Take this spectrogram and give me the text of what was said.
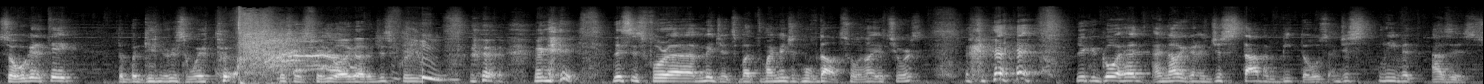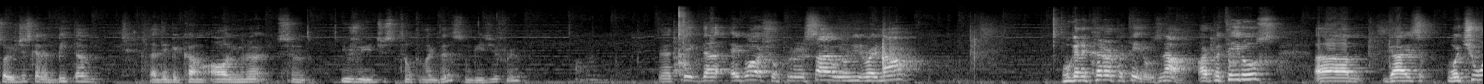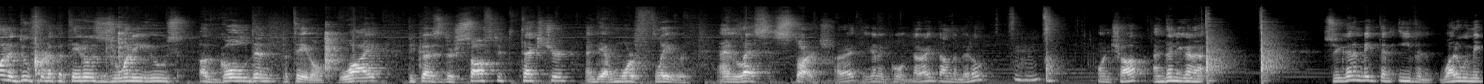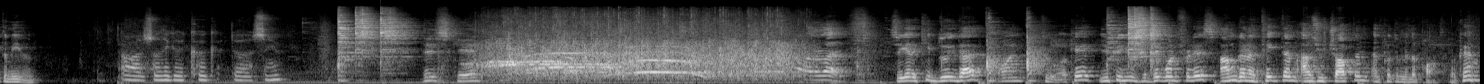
So we're gonna take the beginner's whip. this is for you. I got it just for you. okay. This is for uh, midgets, but my midget moved out, so now it's yours. you can go ahead and now you're gonna just stab and beat those and just leave it as is. So you're just gonna beat them that they become all unit. So usually you just tilt it like this. It'll be easier for you. Take that egg wash. We'll put it aside. We don't need it right now. We're gonna cut our potatoes. Now, our potatoes, um, guys, what you wanna do for the potatoes is you wanna use a golden potato. Why? Because they're softer to texture and they have more flavor and less starch. All right, you're gonna go right down the middle, one chop, and then you're gonna, so you're gonna make them even. Why do we make them even? Uh, so they could cook the same. This kid. All right. So you're gonna keep doing that. One, two, okay? You can use the big one for this. I'm gonna take them as you chop them and put them in the pot, okay?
